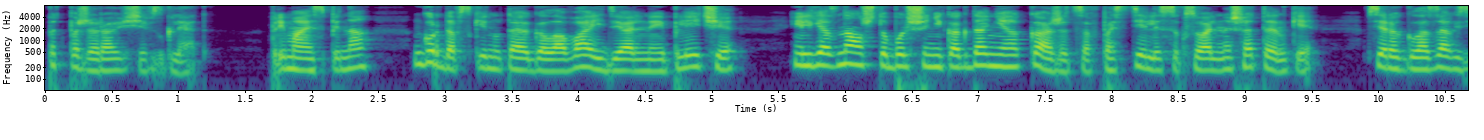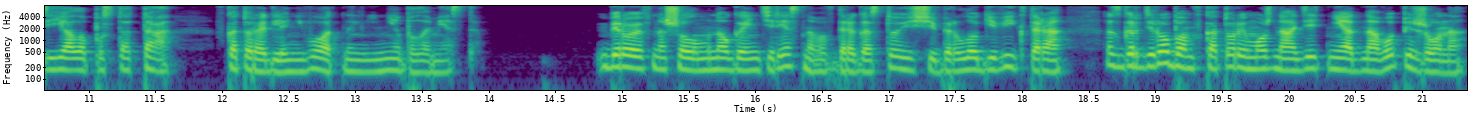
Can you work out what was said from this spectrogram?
под пожирающий взгляд. Прямая спина, гордо вскинутая голова, идеальные плечи. Илья знал, что больше никогда не окажется в постели сексуальной шатенки. В серых глазах зияла пустота, в которой для него отныне не было места. Бероев нашел много интересного в дорогостоящей берлоге Виктора, с гардеробом, в который можно одеть ни одного пижона.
